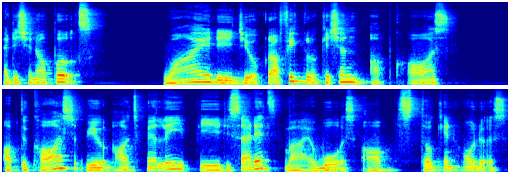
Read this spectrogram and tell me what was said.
additional perks. Why the geographic location of course of the course will ultimately be decided by votes of token holders.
